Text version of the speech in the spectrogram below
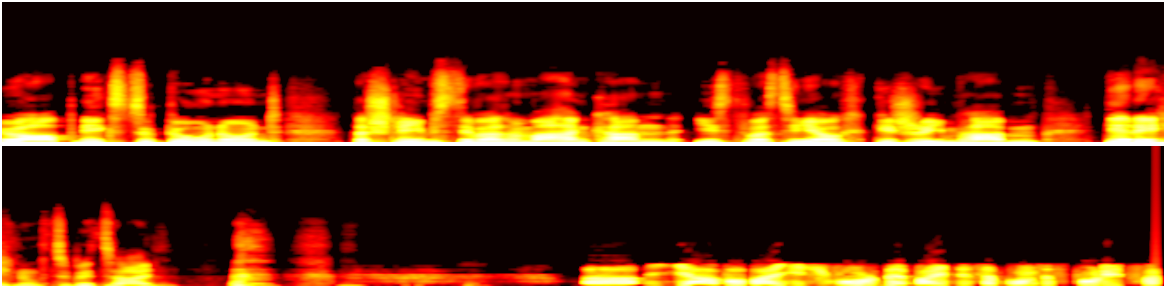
überhaupt nichts zu tun. Und das Schlimmste, was man machen kann, ist, was Sie auch geschrieben haben, die Rechnung zu bezahlen. Äh, ja, wobei ich würde bei dieser Bundespolizei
